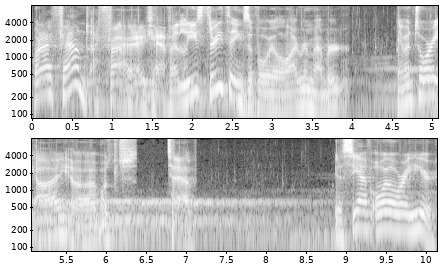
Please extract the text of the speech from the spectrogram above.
What I found, I, I have at least three things of oil. I remember. Inventory, I, uh, what's tab? Yeah, see, I have oil right here.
